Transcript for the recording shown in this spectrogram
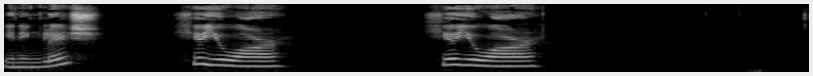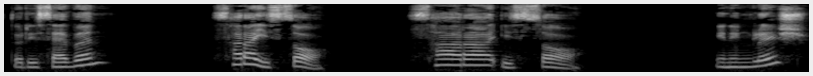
In English, here you are. Here you are. 37. 살아 있어. 살아 있어. In English,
